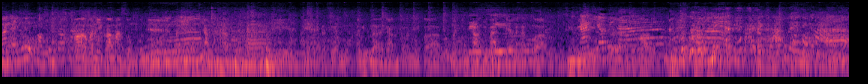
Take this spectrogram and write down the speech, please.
ว่าไงลูก ขอบคุณเจ้าค่ะ ก็วันนี้ก็มาส่งคุณแม่ปณีทองจันทร์นะครับ อ่าที่แกเกษียณ อายุราชการนะครับวันนี้ก็มากินข้าวที่บ้านแกนะครับ ก็ยินดีด้วยนะครับแล้วก็ให้สุขภาพแข็งแรงนะครับ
